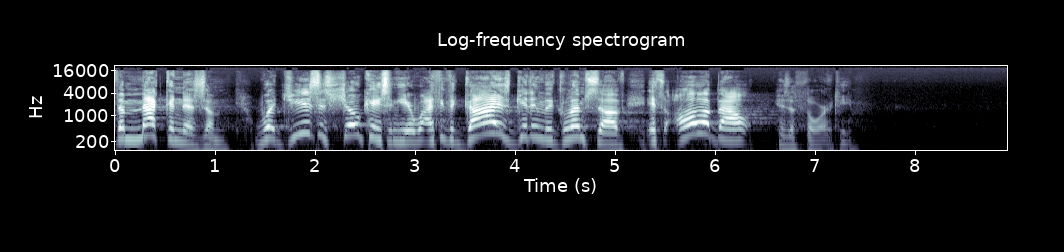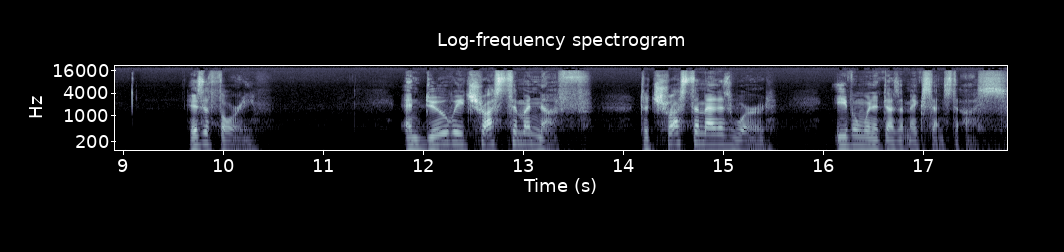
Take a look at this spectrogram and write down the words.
the mechanism what Jesus is showcasing here, what I think the guy is getting the glimpse of, it's all about his authority. His authority. And do we trust him enough to trust him at his word, even when it doesn't make sense to us?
